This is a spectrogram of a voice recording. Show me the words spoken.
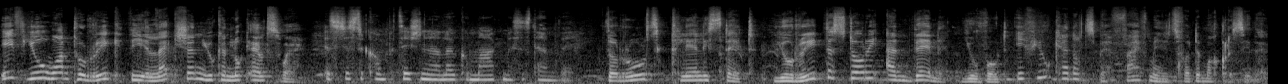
If you want to rig the election, you can look elsewhere. It's just a competition in a local mag, Mrs. Tembe. The rules clearly state you read the story and then you vote. If you cannot spare five minutes for democracy, then.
